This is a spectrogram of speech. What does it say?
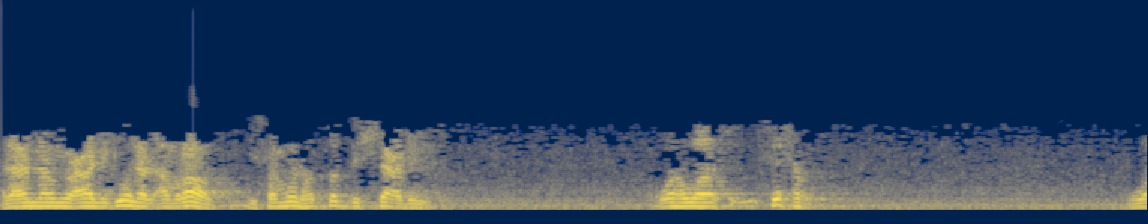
على أنهم يعالجون الأمراض يسمونه الطب الشعبي وهو سحر. و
